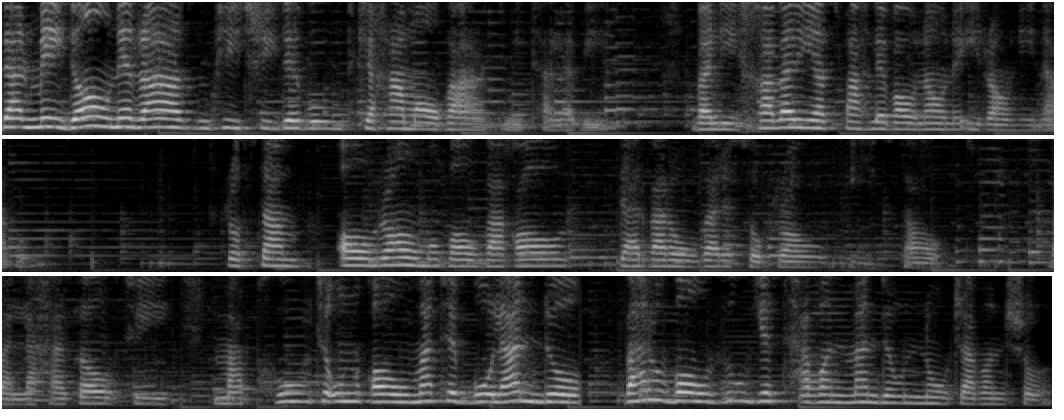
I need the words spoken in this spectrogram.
در میدان رزم پیچیده بود که هم آورد می طلبید ولی خبری از پهلوانان ایرانی نبود. رستم آرام و با وقار در برابر سهراب ایستاد و لحظاتی مبهوت اون قامت بلند و بر و بازوی توانمند اون نوجوان شد.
